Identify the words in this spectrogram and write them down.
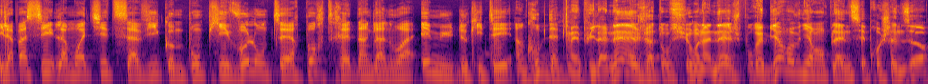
Il a passé la moitié de sa vie comme pompier volontaire. Portrait d'un glanois ému de quitter un groupe d'amis. Et puis la neige, attention, la neige pourrait bien revenir en pleine ces prochaines heures.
